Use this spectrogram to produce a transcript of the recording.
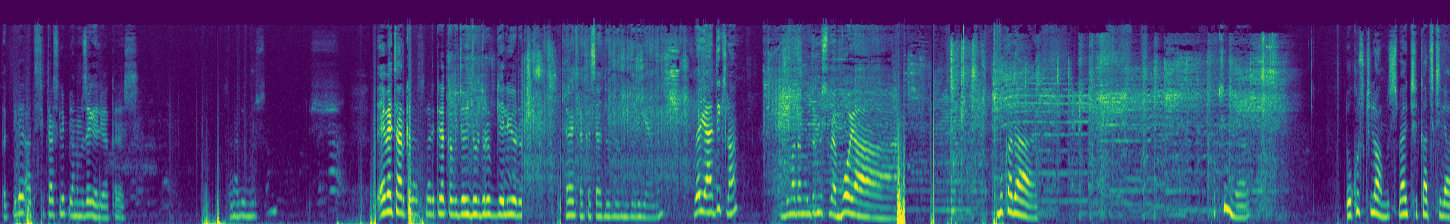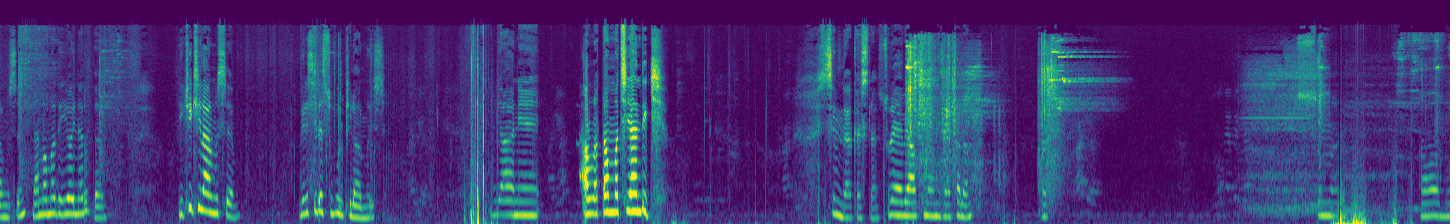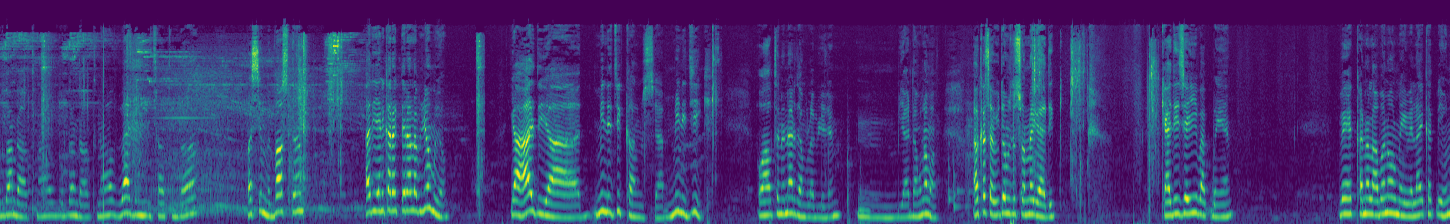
Bak bir de ateşlik taşlayıp yanımıza geliyor arkadaş. Sana bir vursam. Evet arkadaşlar iki dakika videoyu durdurup geliyorum. Evet arkadaşlar durdurdum geri geldim. Ve yendik lan. Bizim adam öldürmüş ve boya. Bu kadar. Bu kim ya? 9 kilo almış. Belki kaç kilo almışsın? Ben normalde iyi oynarım da. 2 kilo almışım. Birisi de 0 kilo almış. Yani Allah'tan maçı yendik. Şimdi arkadaşlar şuraya bir altınlarımızı atalım. Bak. Şunlar. Al buradan da altın al, buradan da altın al. Verdim üç altında. Basayım mı? Bastım. Hadi yeni karakteri alabiliyor muyum? Ya hadi ya. Minicik kalmış ya. Minicik. O altını nereden bulabilirim? Hmm, bir yerden bulamam. Arkadaşlar videomuzun sonuna geldik. Kendinize iyi bakmayın. Ve kanala abone olmayı ve like atmayı unutmayın.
